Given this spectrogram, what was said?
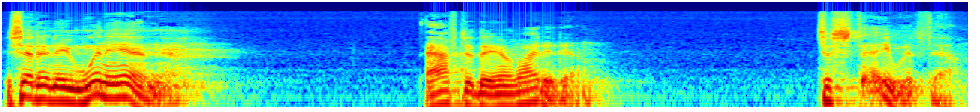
He said, and he went in after they invited him to stay with them.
